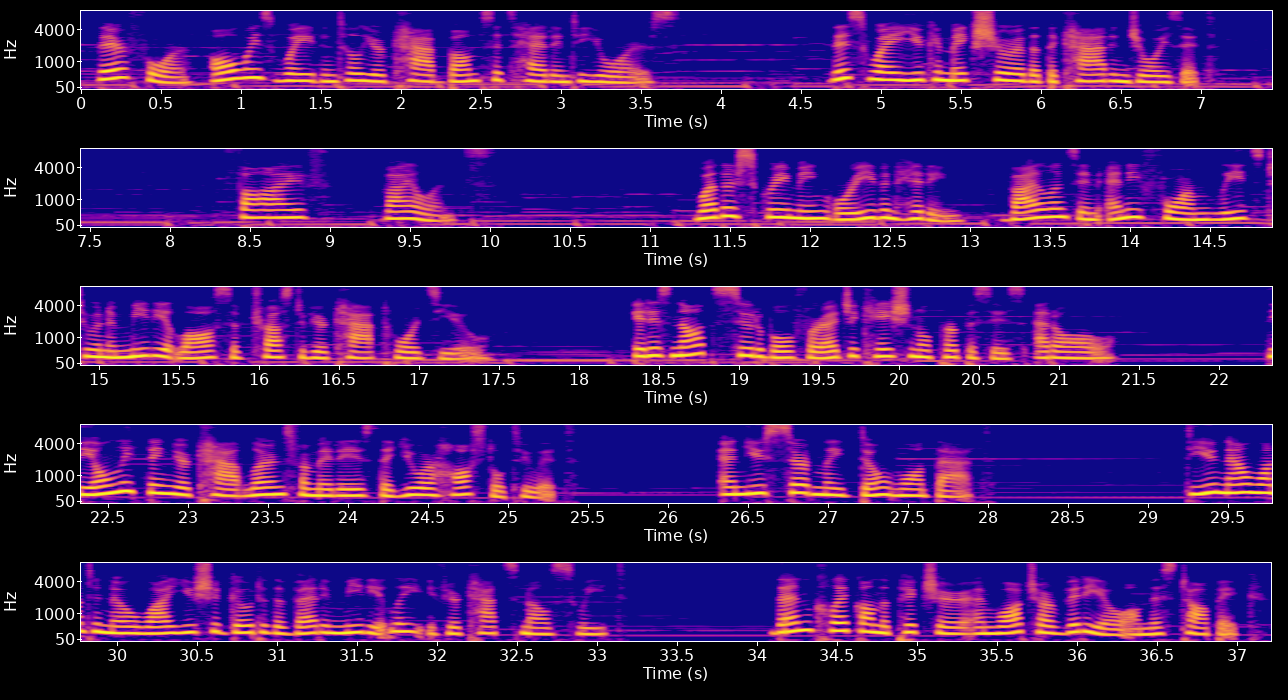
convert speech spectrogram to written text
Therefore, always wait until your cat bumps its head into yours. This way you can make sure that the cat enjoys it. 5. Violence. Whether screaming or even hitting, violence in any form leads to an immediate loss of trust of your cat towards you. It is not suitable for educational purposes at all. The only thing your cat learns from it is that you are hostile to it. And you certainly don't want that. Do you now want to know why you should go to the vet immediately if your cat smells sweet? Then click on the picture and watch our video on this topic.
